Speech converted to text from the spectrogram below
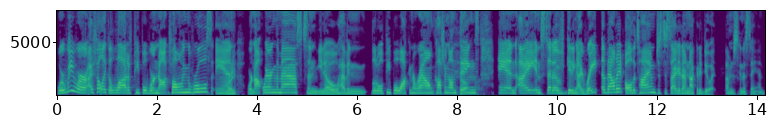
where we were, I felt like a lot of people were not following the rules and Right. were not wearing the masks, and you know having little people walking around coughing on things. And I, instead of getting irate about it all the time, just decided I'm not going to do it. I'm just going to stay in.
